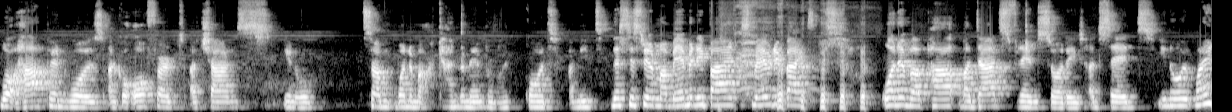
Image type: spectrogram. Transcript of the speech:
what happened was I got offered a chance, you know, some one of my I can't remember. My God, I need this is where my memory banks, memory banks. one of my pa, my dad's friends, sorry, had said, you know, why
